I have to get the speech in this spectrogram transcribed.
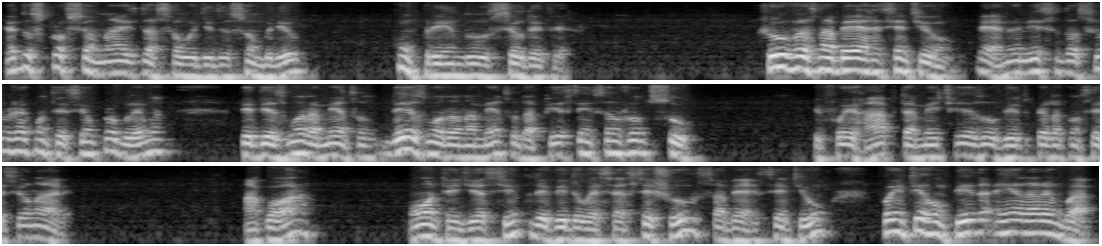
é dos profissionais da saúde de Sombrio cumprindo o seu dever. Chuvas na BR-101. É, no início da chuva já aconteceu um problema de desmoronamento, desmoronamento da pista em São João do Sul, que foi rapidamente resolvido pela concessionária. Agora, ontem, dia 5, devido ao excesso de chuvas, a BR-101 foi interrompida em Araranguá.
